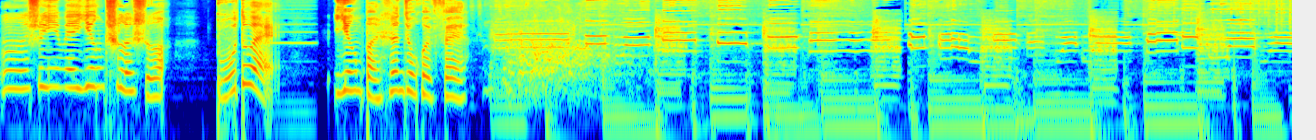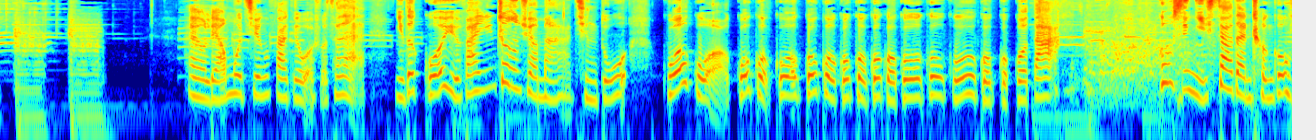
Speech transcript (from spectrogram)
嗯，是因为鹰吃了蛇。不对，鹰本身就会飞。还有梁木青发给我说：“彩彩，你的国语发音正确吗？请读果果果果果果果果果果果果果果果果果哒！恭喜你下蛋成功，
